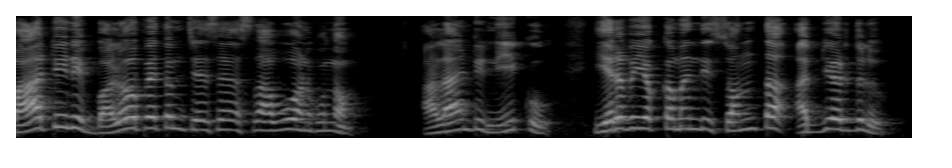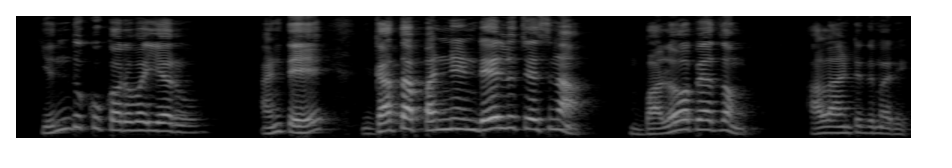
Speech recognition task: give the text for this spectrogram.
పార్టీని బలోపేతం చేసేస్తావు అనుకుందాం. అలాంటి నీకు ఇరవై ఒక్క మంది సొంత అభ్యర్థులు ఎందుకు కరువయ్యారు? అంటే గత పన్నెండేళ్ళు చేసిన బలోపేతం అలాంటిది మరి.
